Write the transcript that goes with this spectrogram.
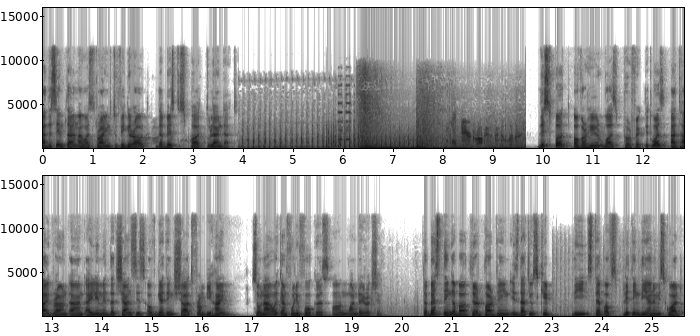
At the same time, I was trying to figure out the best spot to land at. This spot over here was perfect. It was at high ground and I limit the chances of getting shot from behind. So now I can fully focus on one direction. The best thing about third partying is that you skip the step of splitting the enemy squad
